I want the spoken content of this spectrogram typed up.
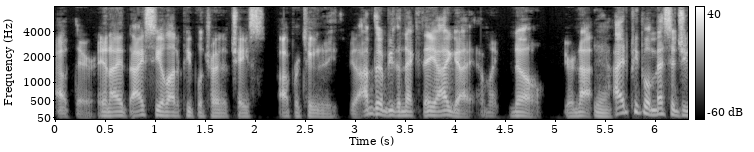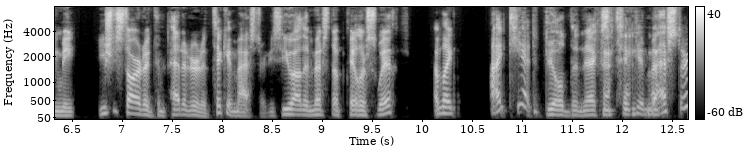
out there. And I, I see a lot of people trying to chase opportunities. I'm going to be the next AI guy. I'm like, no, you're not. Yeah. I had people messaging me, you should start a competitor to Ticketmaster. You see how they messed up Taylor Swift? I'm like, I can't build the next Ticketmaster.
